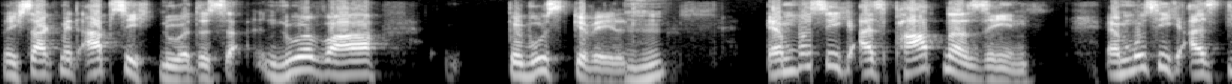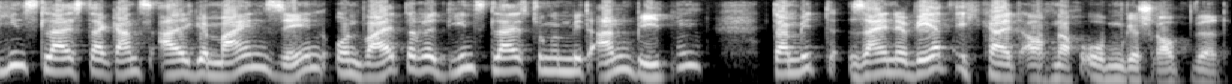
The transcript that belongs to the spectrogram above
Und ich sage mit Absicht nur, das nur war bewusst gewählt. Mhm. Er muss sich als Partner sehen. Er muss sich als Dienstleister ganz allgemein sehen und weitere Dienstleistungen mit anbieten, damit seine Wertigkeit auch nach oben geschraubt wird.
